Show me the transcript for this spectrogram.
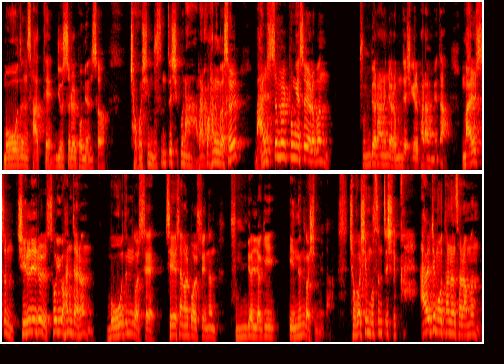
모든 사태, 뉴스를 보면서 저것이 무슨 뜻이구나 라고 하는 것을 말씀을 통해서 여러분 분별하는 여러분 되시길 바랍니다. 말씀, 진리를 소유한 자는 모든 것에 세상을 볼 수 있는 분별력이 있는 것입니다. 저것이 무슨 뜻일까 알지 못하는 사람은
